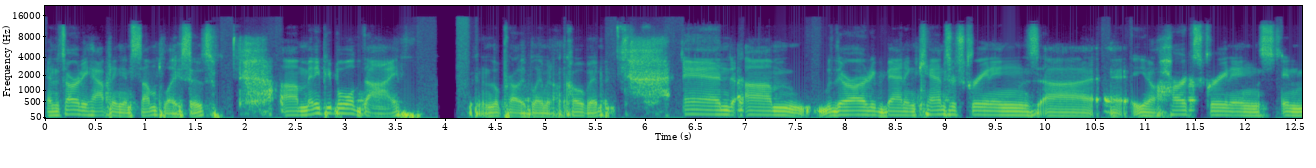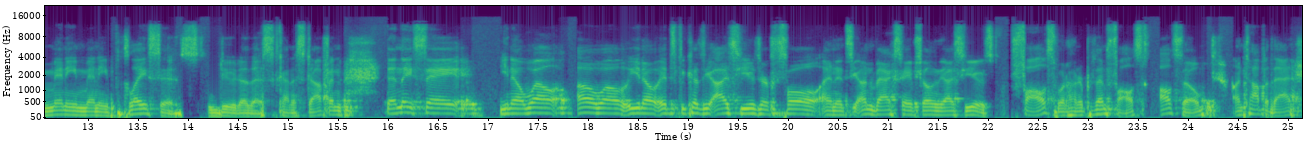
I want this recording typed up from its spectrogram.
and it's already happening in some places, um, many people will die. They'll probably blame it on COVID and um, they're already banning cancer screenings uh, you know heart screenings in many many places due to this kind of stuff. And then they say you know well oh well you know it's because the ICUs are full and it's the unvaccinated filling the ICUs false 100% false. Also on top of that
